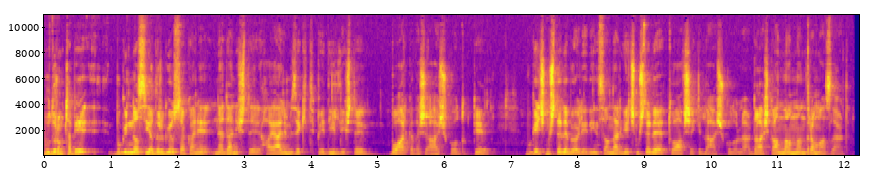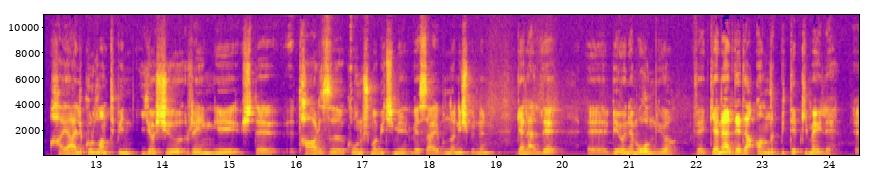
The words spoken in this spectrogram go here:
Bu durum tabi bugün nasıl yadırgıyorsak hani neden işte hayalimizdeki tipe değildi işte bu arkadaşa aşık olduk diye. Bu geçmişte de böyleydi. İnsanlar geçmişte de tuhaf şekilde aşık olurlardı. Aşkı anlamlandıramazlardı. Hayali kurulan tipin yaşı, rengi, işte tarzı, konuşma biçimi vesaire bunların hiçbirinin genelde e, bir önemi olmuyor ve genelde de anlık bir tepkimeyle e,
